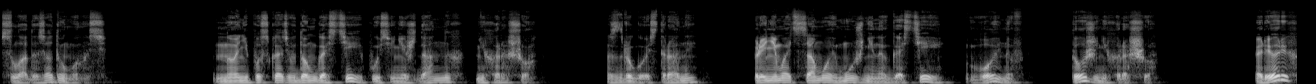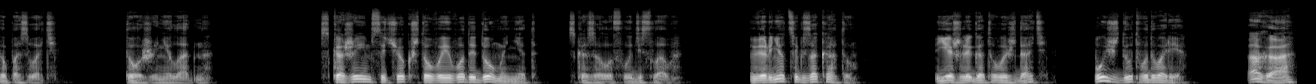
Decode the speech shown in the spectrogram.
Слада задумалась. Но не пускать в дом гостей, пусть и нежданных, нехорошо. С другой стороны, принимать самой мужниных гостей, воинов, тоже нехорошо. Рёриха позвать — тоже неладно. «Скажи им, Сычок, что воеводы дома нет», — сказала Сладислава. «Вернется к закату. Ежели готовы ждать, пусть ждут во дворе». «Ага».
